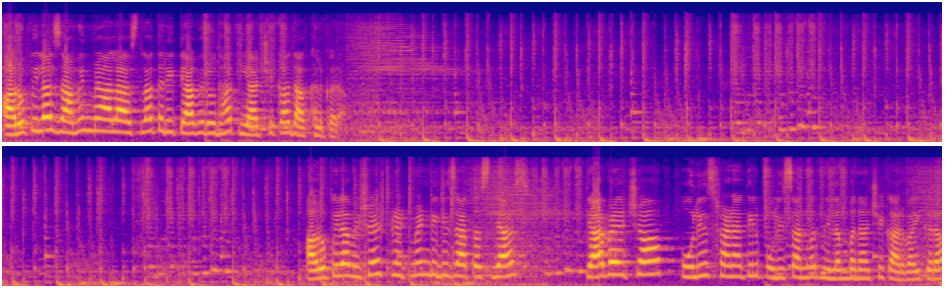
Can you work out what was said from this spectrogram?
आरोपीला जामीन मिळाला असला तरी त्याविरोधात याचिका दाखल करा. आरोपीला विशेष ट्रीटमेंट दिली जात असल्यास त्यावेळेच्या पोलीस ठाण्यातील पोलिसांवर निलंबनाची कारवाई करा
